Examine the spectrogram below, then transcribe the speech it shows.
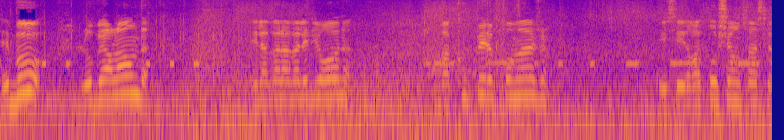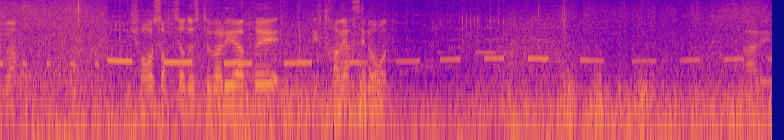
C'est beau, l'Oberland et là-bas la vallée du Rhône. On va couper le fromage et essayer de raccrocher en face là-bas. Il faut ressortir de cette vallée après et traverser le Rhône. Allez.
